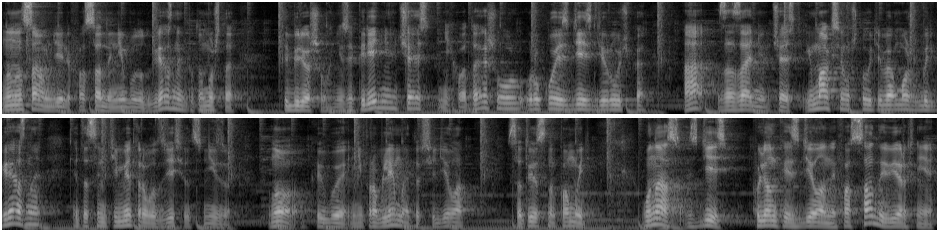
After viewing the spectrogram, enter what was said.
но на самом деле фасады не будут грязные, потому что ты берешь его не за переднюю часть, не хватаешь его рукой здесь, где ручка, а за заднюю часть. И максимум, что у тебя может быть грязное, это сантиметр вот здесь вот снизу. Но как бы не проблема это все дело, соответственно, помыть. У нас здесь пленкой сделаны фасады верхние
